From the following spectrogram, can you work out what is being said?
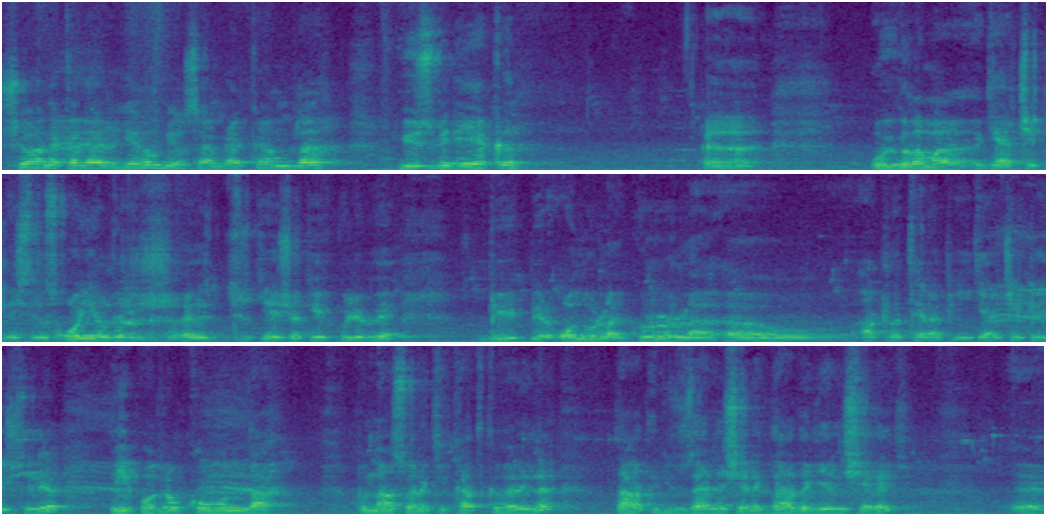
Şu ana kadar yanılmıyorsam rakamda 100 bine yakın e, uygulama gerçekleştiriyoruz. 10 yıldır e, Türkiye Jockey Kulübü büyük bir onurla, gururla e, akla terapiyi gerçekleştiriyor. Hipodrom Komu'nda bundan sonraki katkılarıyla daha da güzelleşerek, daha da gelişerek e,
